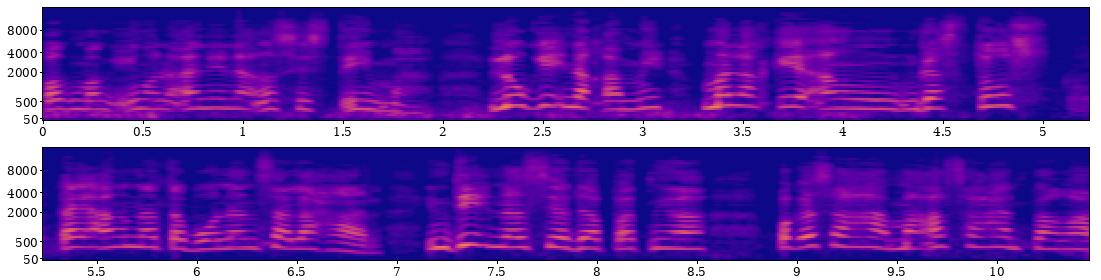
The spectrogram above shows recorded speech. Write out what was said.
pag mag-ingon ani na ang sistema, lugi na kami, malaki ang gastos. Kaya ang natabunan sa lahar, hindi na siya dapat nga pag-asahan, maasahan pa nga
